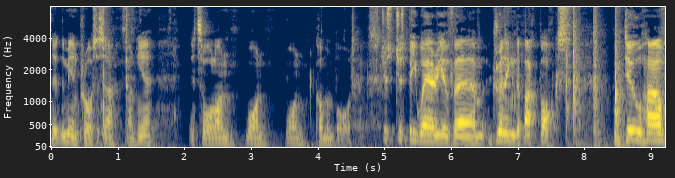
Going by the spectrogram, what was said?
the, the main processor on here. It's all on one one common board. Just just be wary of um, drilling the back box. We do have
